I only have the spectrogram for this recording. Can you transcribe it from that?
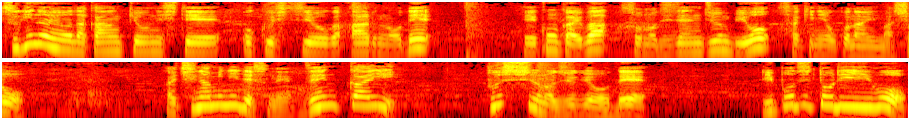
次のような環境にしておく必要があるので、え今回はその事前準備を先に行いましょう。はい、ちなみにですね、前回、プッシュの授業で、リポジトリを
